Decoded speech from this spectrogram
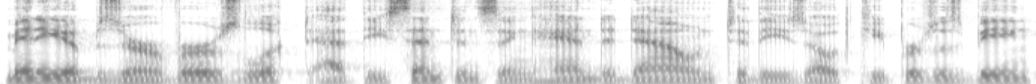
many observers looked at the sentencing handed down to these oath keepers as being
